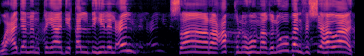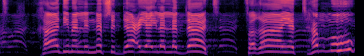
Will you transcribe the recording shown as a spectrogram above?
وعدم انقياد قلبه للعلم صار عقله مغلوبا في الشهوات خادما للنفس الداعية إلى اللذات فغاية همه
